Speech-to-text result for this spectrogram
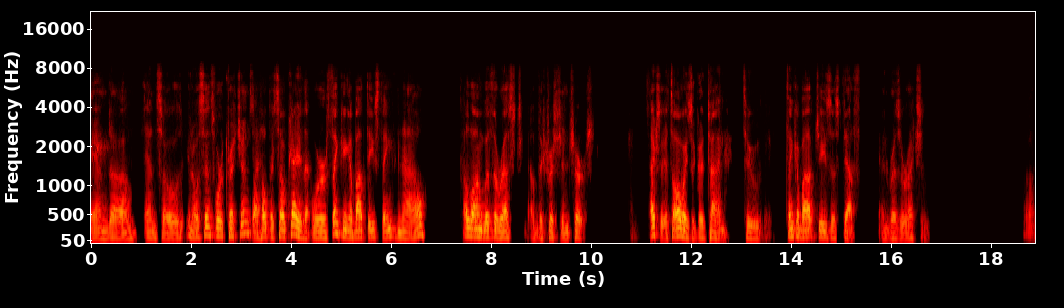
and uh, and so you know, since we're Christians, I hope it's okay that we're thinking about these things now, along with the rest of the Christian church. Actually, it's always a good time to think about Jesus' death and resurrection. Uh,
